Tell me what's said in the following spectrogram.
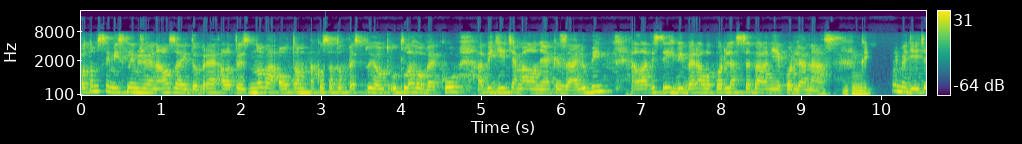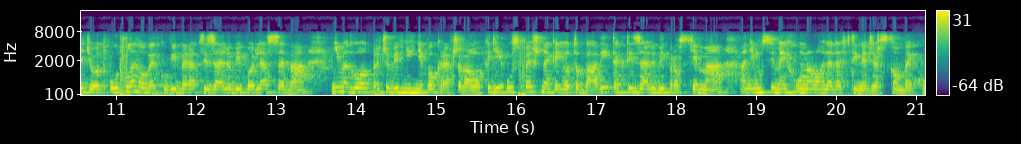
Potom si myslím, že je naozaj dobré, ale to je znova o tom, ako sa to pestuje od útleho veku, aby dieťa malo nejaké záľuby, ale aby si ich vyberalo podľa seba a nie podľa nás. Mm. Poďme dieťaťu od útleho veku vyberať si záľuby podľa seba, nemá dôvod, prečo by v nich nepokračovalo. Keď je úspešné, keď ho to baví, tak tie záľuby proste má a nemusíme ich umelo hľadať v tínedžerskom veku.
